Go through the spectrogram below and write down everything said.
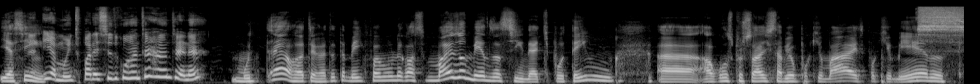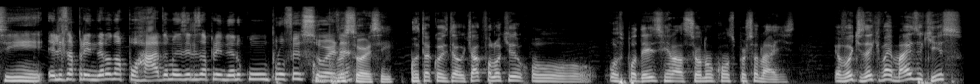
E assim. E é muito parecido com Hunter x Hunter, né? Muito, é, o Hunter x Hunter também foi um negócio mais ou menos assim, né? Tipo, tem um, ah, alguns personagens sabiam um pouquinho mais, um pouquinho menos. Sim. Eles aprenderam na porrada, mas eles aprenderam com o professor, Com o né? professor, sim. Outra coisa, então, o Thiago falou que o- os poderes se relacionam com os personagens. Eu vou dizer que vai mais do que isso.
